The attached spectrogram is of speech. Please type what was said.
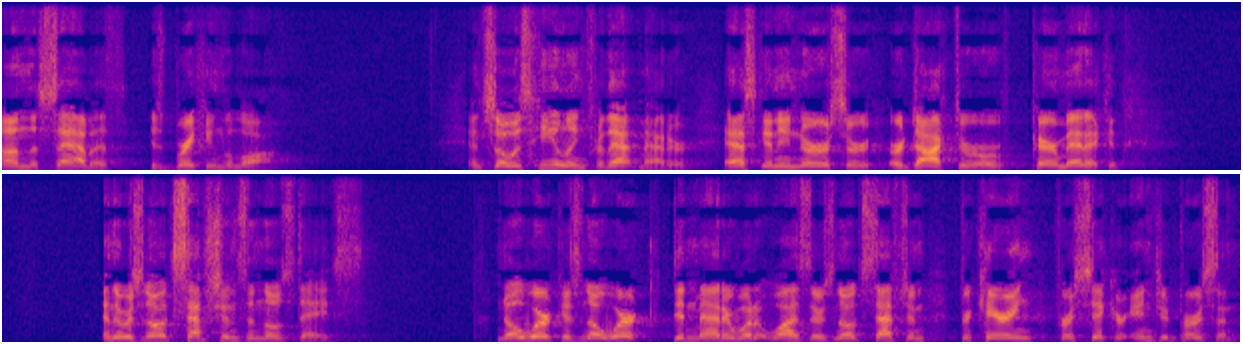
on the Sabbath is breaking the law. And so is healing for that matter. Ask any nurse or, or doctor or paramedic. And there was no exceptions in those days. No work is no work. Didn't matter what it was. There's no exception for caring for a sick or injured person.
